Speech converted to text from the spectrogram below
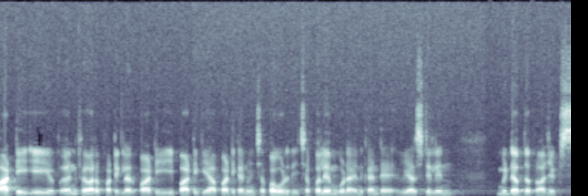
party ఈ in favour of particular party ఈ పార్టీకి ఆ పార్టీకి అని మేము చెప్పకూడదు చెప్పలేము కూడా. ఎందుకంటే we're still in mid of the projects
